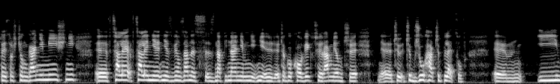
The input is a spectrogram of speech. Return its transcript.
to jest rozciąganie mięśni, e, wcale, wcale nie, nie związane z, z napinaniem nie, nie, czegokolwiek, czy ramion, czy, e, czy, czy brzucha, czy pleców. I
